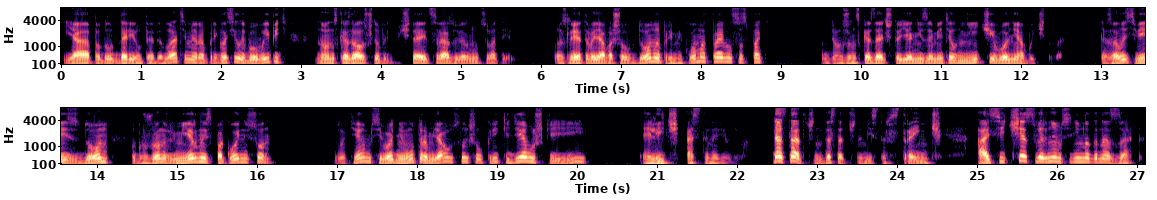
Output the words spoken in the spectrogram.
Я поблагодарил Теда Латимера, пригласил его выпить, но он сказал, что предпочитает сразу вернуться в отель. После этого я вошел в дом и прямиком отправился спать. Должен сказать, что я не заметил ничего необычного. Казалось, весь дом погружен в мирный, спокойный сон. Затем, сегодня утром, я услышал крики девушки и... Лич остановил его. «Достаточно, достаточно, мистер Стрэндж. А сейчас вернемся немного назад,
